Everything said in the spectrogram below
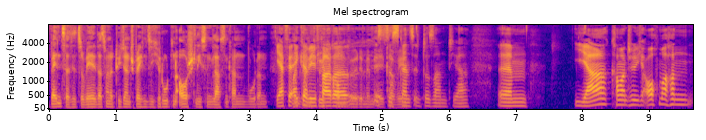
wenn es das jetzt so wäre, dass man natürlich dann entsprechend sich Routen ausschließen lassen kann, wo dann Ja, für LKW-Fahrer ist das LKW. ganz interessant, ja. Ähm, ja, kann man natürlich auch machen.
